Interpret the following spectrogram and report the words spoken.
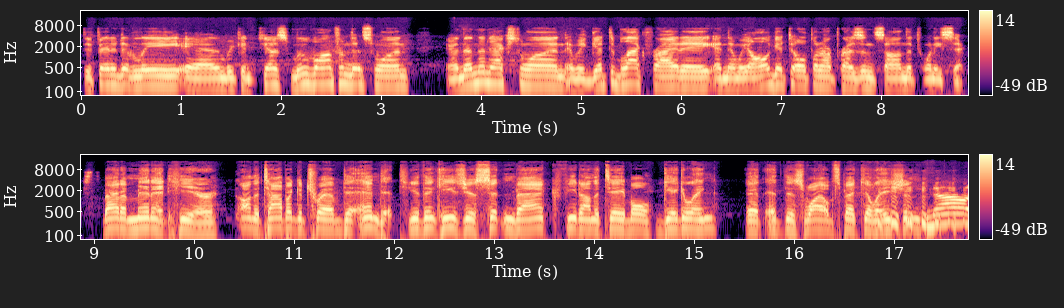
definitively, and we can just move on from this one. And then the next one, and we get to Black Friday, and then we all get to open our presents on the 26th. About a minute here on the topic of Trev to end it. You think he's just sitting back, feet on the table, giggling at, at this wild speculation? No,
